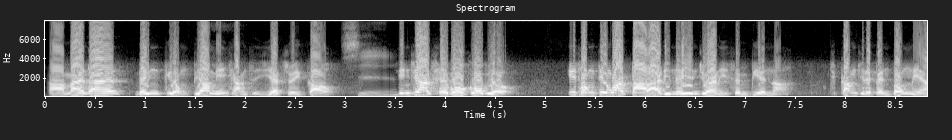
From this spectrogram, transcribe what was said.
啊，卖单冷用，不要勉强自己在追高，是，人家扯薄股票，一通电话打来，林德燕就在你身边呐，刚起来本东年，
